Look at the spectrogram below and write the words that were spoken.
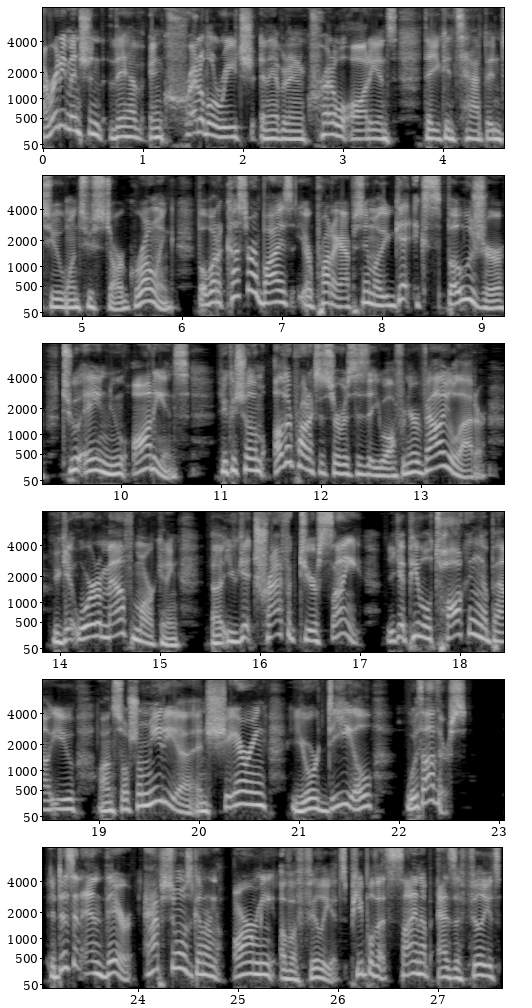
I already mentioned they have incredible reach and they have an incredible audience that you can tap into once you start growing. But when a customer buys your product AppSumo, you get exposure to a new audience. You can show them other products and services that you offer in your value ladder. You get word of mouth marketing. Uh, you get traffic to your site. You get people talking about you on social media and sharing your deal with others. It doesn't end there. AppSumo's got an army of affiliates, people that sign up as affiliates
